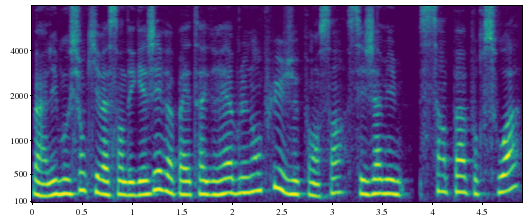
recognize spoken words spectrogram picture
Ben, l'émotion qui va s'en dégager va pas être agréable non plus, je pense. Hein. C'est jamais sympa pour soi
